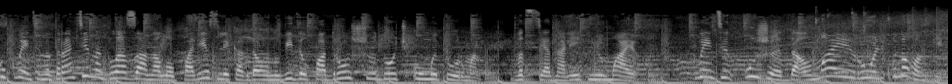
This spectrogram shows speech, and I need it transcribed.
У Квентина Тарантино глаза на лоб полезли, когда он увидел подросшую дочь Умы Турман, 21-летнюю Майю. Квентин уже дал Майе роль в новом фильме.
